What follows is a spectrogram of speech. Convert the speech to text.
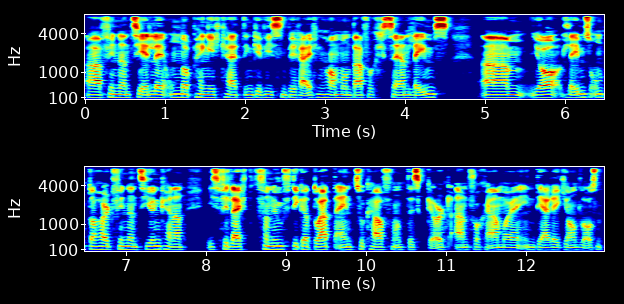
äh, finanzielle Unabhängigkeit in gewissen Bereichen haben und einfach seinen Lebens ähm, ja, Lebensunterhalt finanzieren können, ist vielleicht vernünftiger dort einzukaufen und das Geld einfach einmal in der Region lassen.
